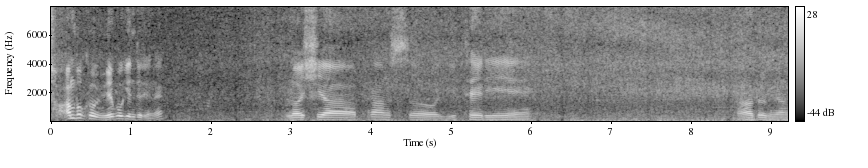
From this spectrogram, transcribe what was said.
전부 그 외국인들이네. 러시아, 프랑스, 이태리. 다들 그냥.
